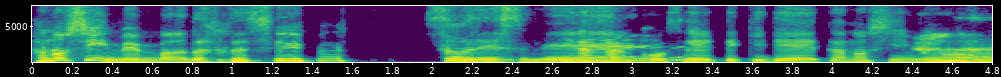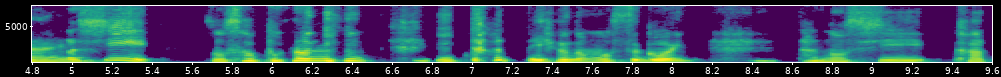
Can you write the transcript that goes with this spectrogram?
楽しいメンバーだったし、そうですね。皆さん個性的で楽しいメンバーだったし、はい、そう札幌に行ったっていうのもすごい楽しかっ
